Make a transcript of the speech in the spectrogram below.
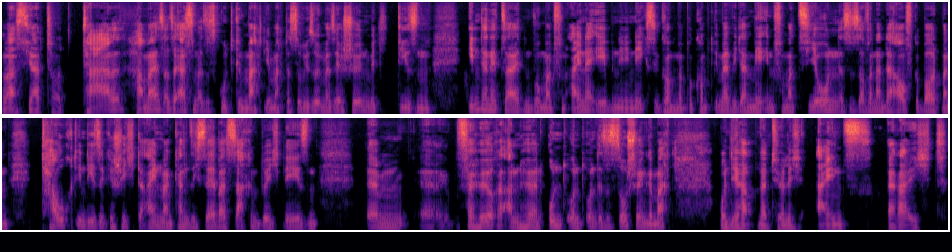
was ja total Hammer ist. Also erstmal ist es gut gemacht. Ihr macht das sowieso immer sehr schön mit diesen Internetseiten, wo man von einer Ebene in die nächste kommt. Man bekommt immer wieder mehr Informationen. Es ist aufeinander aufgebaut. Man taucht in diese Geschichte ein. Man kann sich selber Sachen durchlesen, ähm, äh, Verhöre anhören und, und, und. Es ist so schön gemacht. Und ihr habt natürlich eins erreicht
